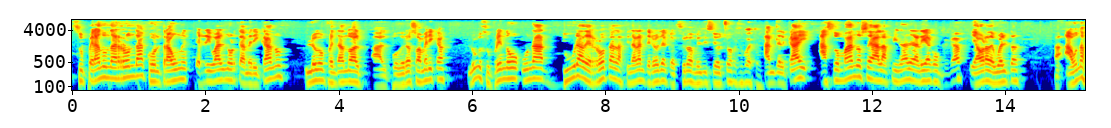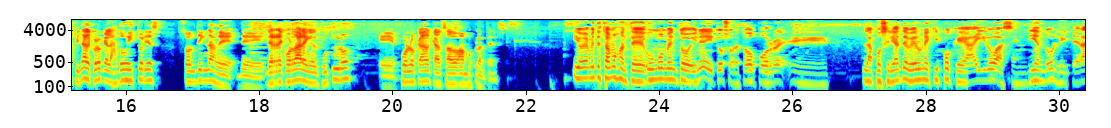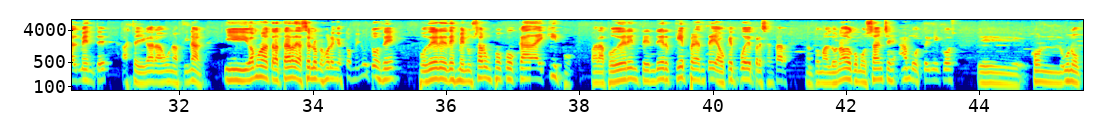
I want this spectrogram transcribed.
superando una ronda contra un rival norteamericano, luego enfrentando al, al poderoso América, luego sufriendo una dura derrota en la final anterior del Clausura 2018 Por supuesto. ante el CAI, asomándose a la final de la Liga con CACAF y ahora de vuelta a, a, una final. Creo que las dos historias son dignas de, de, de recordar en el futuro eh, por lo que han alcanzado ambos planteles. Y obviamente estamos ante un momento inédito, sobre todo por eh, la posibilidad de ver un equipo que ha ido ascendiendo literalmente hasta llegar a una final. Y vamos a tratar de hacerlo mejor en estos minutos, de poder desmenuzar un poco cada equipo para poder entender qué plantea o qué puede presentar tanto Maldonado como Sánchez, ambos técnicos eh, con uno,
